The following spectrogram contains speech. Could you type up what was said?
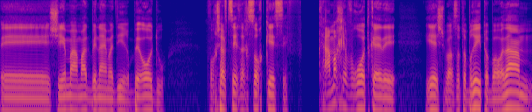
אה, שיהיה מעמד ביניים אדיר בהודו, ועכשיו צריך לחסוך כסף. כמה חברות כאלה יש בארה"ב או בעולם,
